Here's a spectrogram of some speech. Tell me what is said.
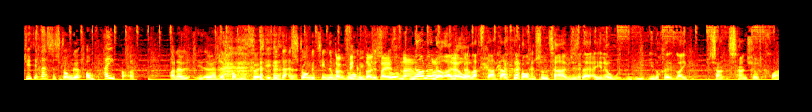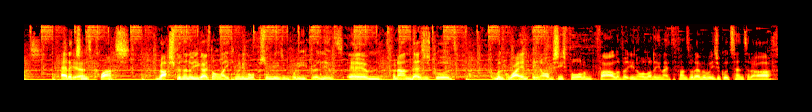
do you think that's a stronger on paper? I know they had their problems, but is that a stronger team than Don't the think one of we've those just players saw? now. No, no, no. I know. Well, that's that, that's the problem sometimes is that you know you, you look at like San, Sancho's class, Eriksen's class, Rashford. I know you guys don't like him anymore for some reason, but he's brilliant. Um, Fernandes is good. Maguire, you know, obviously he's fallen foul of it. You know, a lot of United fans, whatever, but he's a good centre half.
